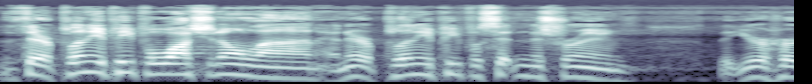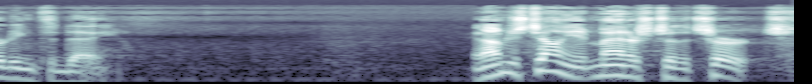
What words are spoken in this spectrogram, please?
that there are plenty of people watching online, and there are plenty of people sitting in this room that you're hurting today. And I'm just telling you, it matters to the church.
